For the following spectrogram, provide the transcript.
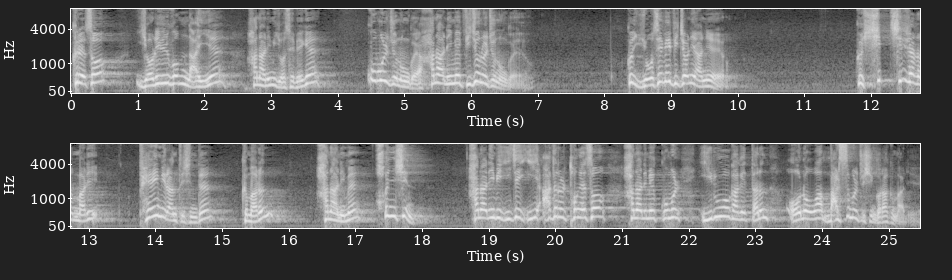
그래서 17 나이에 하나님이 요셉에게 꿈을 주는 거예요. 하나님의 비전을 주는 거예요. 그 요셉의 비전이 아니에요. 그 17이라는 말이 폐임이란 뜻인데 그 말은 하나님의 헌신, 하나님이 이제 이 아들을 통해서 하나님의 꿈을 이루어 가겠다는 언어와 말씀을 주신 거라 그 말이에요.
